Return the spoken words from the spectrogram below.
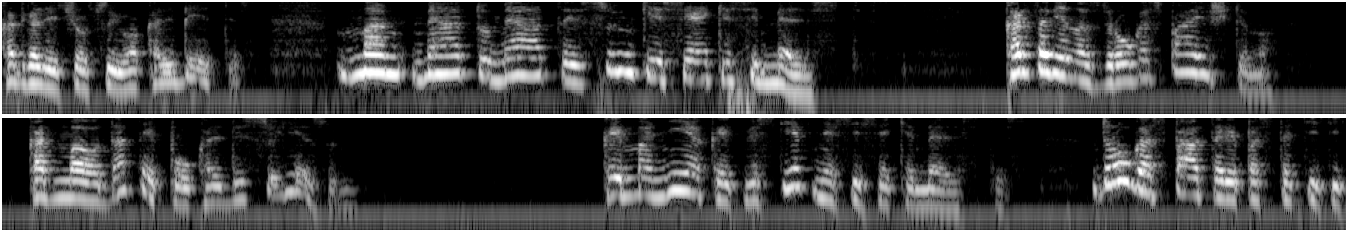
kad galėčiau su juo kalbėtis. Man metų metai sunkiai sekėsi melstis. Kartą vienas draugas paaiškino, kad malda tai pokalbis su Jėzumi. Kai man niekaip vis tiek nesisekė melstis, draugas patarė pastatyti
